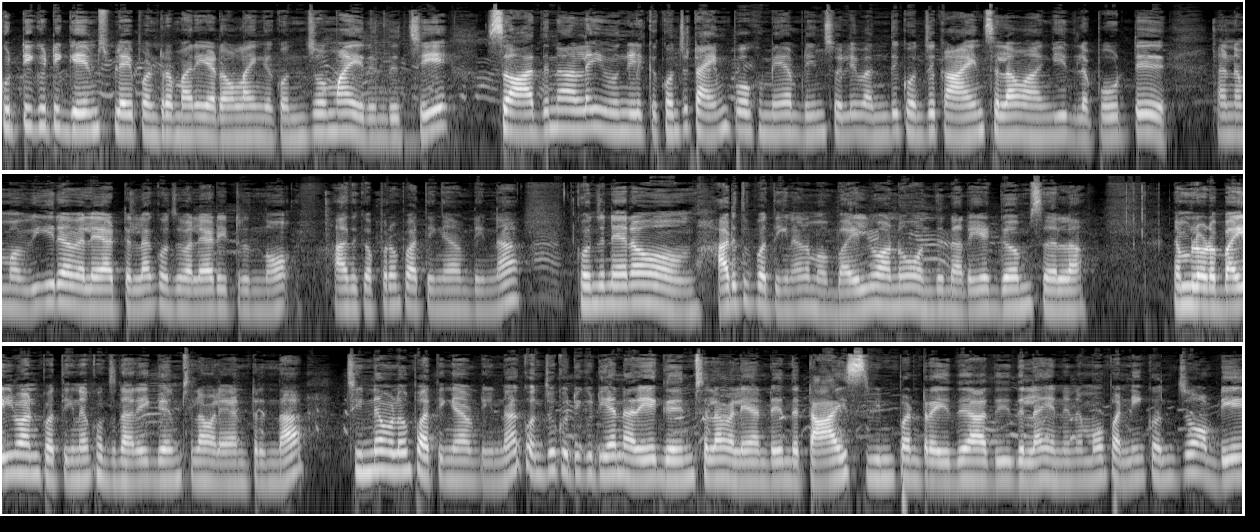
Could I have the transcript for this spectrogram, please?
குட்டி குட்டி கேம்ஸ் ப்ளே பண்ணுற மாதிரி இடம்லாம் இங்கே கொஞ்சமாக இருந்துச்சு. ஸோ அதனால இவங்களுக்கு கொஞ்சம் டைம் போகுமே அப்படின்னு சொல்லி வந்து கொஞ்சம் காயின்ஸ் எல்லாம் வாங்கி இதில் போட்டு நம்ம வீர விளையாட்டெல்லாம் கொஞ்சம் விளையாடிட்டு இருந்தோம். அதுக்கப்புறம் பார்த்தீங்க அப்படின்னா கொஞ்ச நேரம் அடுத்து பார்த்தீங்கன்னா நம்ம பைல்வானும் வந்து நிறைய கேம்ஸ் எல்லாம் நம்மளோட பைல்வான் பார்த்தீங்கன்னா கொஞ்சம் நிறைய கேம்ஸ் எல்லாம் விளையாண்டுருந்தா சின்னவளும் பார்த்தீங்க அப்படின்னா கொஞ்சம் குட்டி குட்டியாக நிறைய கேம்ஸ் எல்லாம் விளையாண்டு இந்த டாய்ஸ் வின் பண்ணுற இது அது இதெல்லாம் என்னென்னமோ பண்ணி கொஞ்சம் அப்படியே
